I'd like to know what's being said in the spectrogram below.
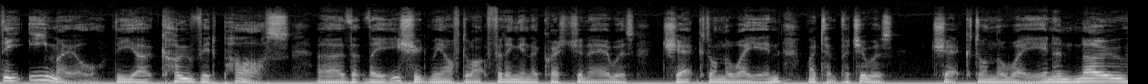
The email, the uh, COVID pass uh, that they issued me after filling in a questionnaire was checked on the way in. My temperature was checked on the way in, and no,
